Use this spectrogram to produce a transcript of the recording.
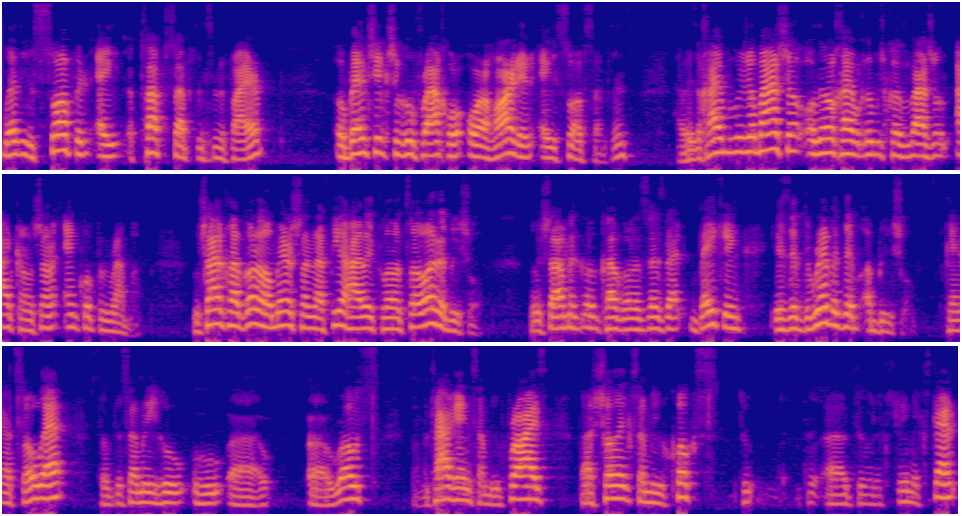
whether you soften a, a, tough substance in the fire, or benchik shaguf rach or, or harden a soft substance. How is a chayv b'shabasha the Rambam. Ushan Kagolo says that baking is a derivative of bishul. Okay, not so that. So to somebody who who uh, uh, roasts, somebody who fries, somebody who cooks to to, uh, to an extreme extent.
